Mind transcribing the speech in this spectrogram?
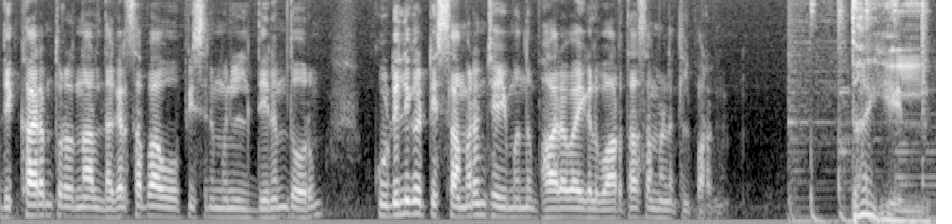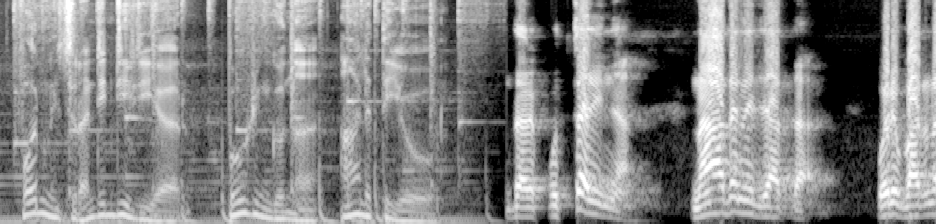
ധിക്കാരം തുറന്നാൽ നഗരസഭാ ഓഫീസിന് മുന്നിൽ ദിനംതോറും കുടിലുകെട്ടി സമരം ചെയ്യുമെന്നും ഭാരവാഹികൾ വാർത്താസമ്മേളനത്തിൽ പറഞ്ഞു. Thayyil furniture and interior Poozhinkunnu Alathiyur. പുത്തരിഞ്ഞ നാഥനില്ലാത്ത ഒരു ഭരണ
